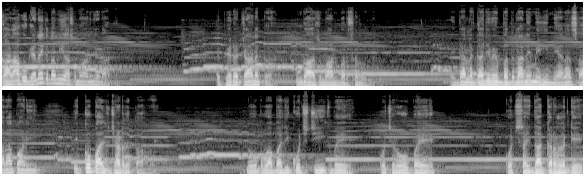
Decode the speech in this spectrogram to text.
ਕਾਲਾ ਹੋ ਗਿਆ ਨਾ ਇੱਕਦਮ ਹੀ ਆਸਮਾਨ ਜਿਹੜਾ ਤੇ ਫਿਰ ਅਚਾਨਕ ਪੂਰਾ ਆਸਮਾਨ ਬਰਸਣ ਲੱਗਾ। ਇਦਾਂ ਲੱਗਾ ਜਿਵੇਂ ਬਦਲਾਂ ਨੇ ਮਹੀਨਿਆਂ ਦਾ ਸਾਰਾ ਪਾਣੀ ਇੱਕੋ ਪਲ 'ਚ ਛੱਡ ਦਿੱਤਾ ਹੋਵੇ। ਲੋਕ ਬਾਬਾ ਜੀ ਕੁਝ ਚੀਕ ਪਏ ਕੁਝ ਰੋ ਪਏ ਕੁਝ ਸਜਦਾ ਕਰਨ ਲੱਗੇ।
